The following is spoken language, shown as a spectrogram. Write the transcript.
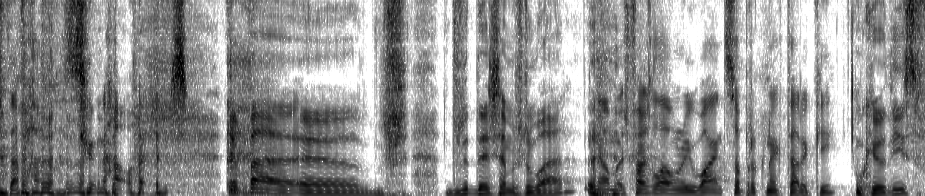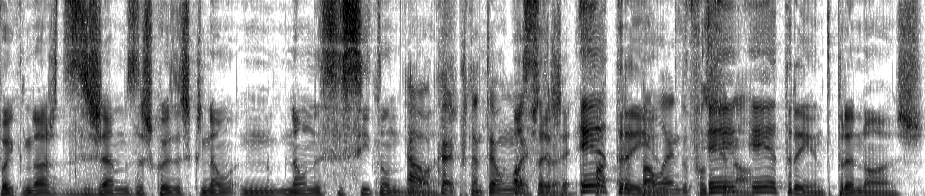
estava a funcioná-las. Epá, uh, deixamos no ar. Não, mas faz lá um rewind só para conectar aqui. O que eu disse foi que nós desejamos as coisas que não, não necessitam de ah, nós. Ah, ok, portanto é um Ou extra. seja, é atraente. Para além do funcional. É, é atraente para nós,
